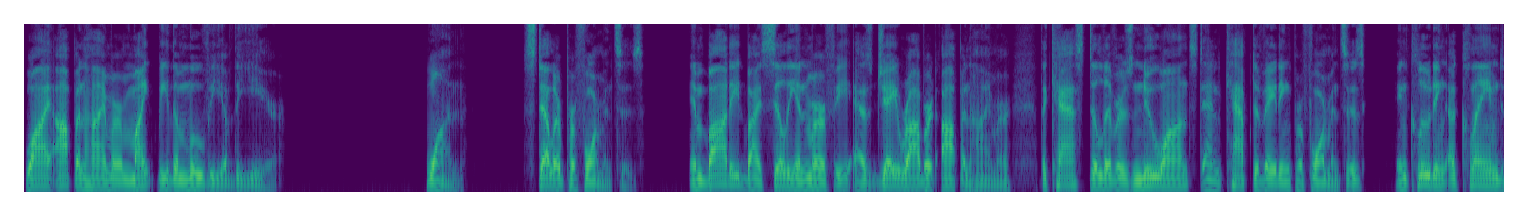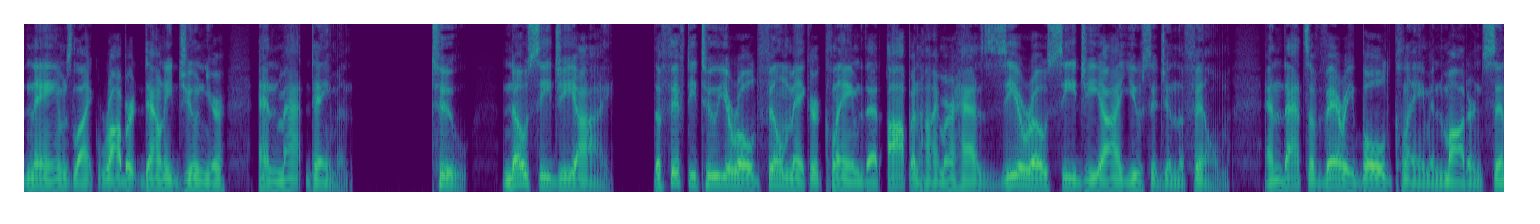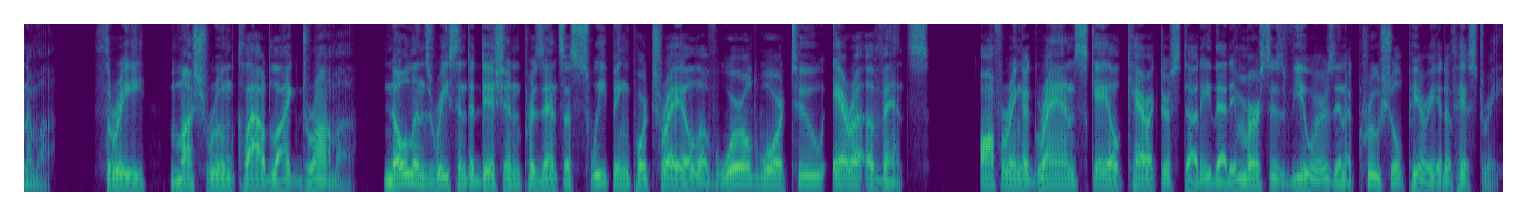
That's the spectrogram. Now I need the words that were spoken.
Why Oppenheimer might be the movie of the year. 1. Stellar performances. Embodied by Cillian Murphy as J. Robert Oppenheimer, the cast delivers nuanced and captivating performances, including acclaimed names like Robert Downey Jr. and Matt Damon. 2. No CGI. The 52-year-old filmmaker claimed that Oppenheimer has zero CGI usage in the film, and that's a very bold claim in modern cinema. 3. Mushroom cloud-like drama. Nolan's recent edition presents a sweeping portrayal of World War II-era events, offering a grand-scale character study that immerses viewers in a crucial period of history.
